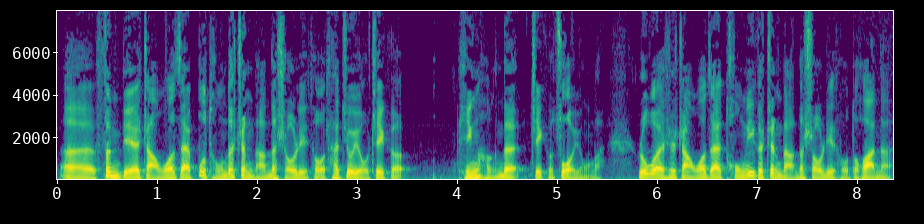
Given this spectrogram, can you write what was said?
呃，分别掌握在不同的政党的手里头，它就有这个平衡的这个作用了。如果是掌握在同一个政党的手里头的话呢？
